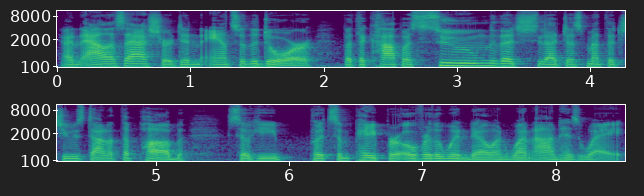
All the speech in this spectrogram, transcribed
and Alice Ascher didn't answer the door, but the cop assumed that she, that just meant that she was down at the pub, so he put some paper over the window and went on his way.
